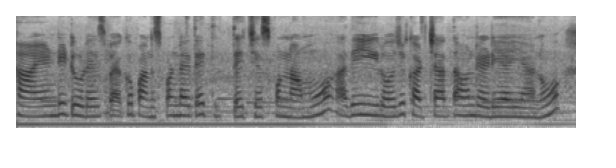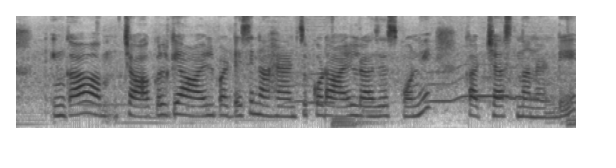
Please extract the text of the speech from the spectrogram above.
హాయ్ అండి. టూ డేస్ బ్యాక్ పనసపండు అయితే తెచ్చేసుకున్నాము. అది ఈరోజు కట్ చేద్దామని రెడీ అయ్యాను. ఇంకా చాకులకి ఆయిల్ పట్టేసి నా హ్యాండ్స్కి కూడా ఆయిల్ రాసేసుకొని కట్ చేస్తున్నానండి.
